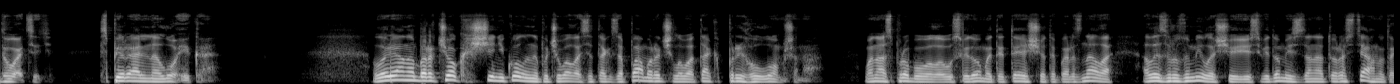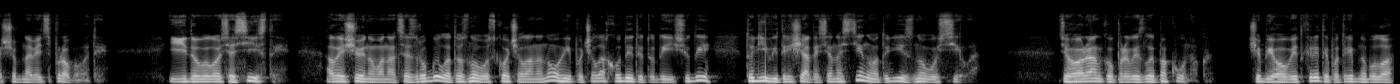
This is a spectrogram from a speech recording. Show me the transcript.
20. Спіральна логіка. Лоріана Барчок ще ніколи не почувалася так запаморочливо, так приголомшено. Вона спробувала усвідомити те, що тепер знала, але зрозуміла, що її свідомість занадто розтягнута, щоб навіть спробувати. Їй довелося сісти, але щойно вона це зробила, то знову скочила на ноги і почала ходити туди і сюди, тоді відріщатися на стіну, а тоді знову сіла. Цього ранку привезли пакунок. Щоб його відкрити, потрібно було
